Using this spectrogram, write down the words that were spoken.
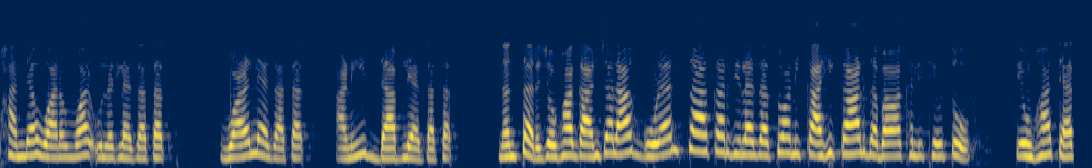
फांद्या वारंवार उलटल्या जातात वाळल्या जातात आणि दाबल्या जातात. नंतर जेव्हा गांजाला गोळ्यांचा आकार दिला जातो आणि काही काळ दबावाखाली ठेवतो तेव्हा त्यात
